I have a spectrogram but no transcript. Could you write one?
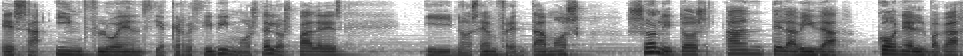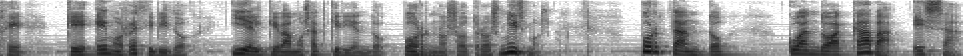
esa influencia que recibimos de los padres y nos enfrentamos solitos ante la vida con el bagaje que hemos recibido y el que vamos adquiriendo por nosotros mismos. Por tanto, cuando acaba esa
